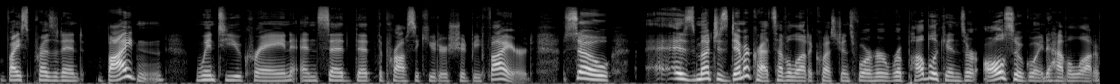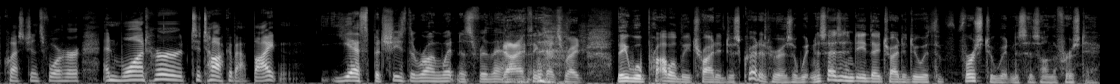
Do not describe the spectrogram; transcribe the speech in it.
Vice President Biden went to Ukraine and said that the prosecutor should be fired. So, as much as Democrats have a lot of questions for her, Republicans are also going to have a lot of questions for her and want her to talk about Biden. Yes, but she's the wrong witness for them. Yeah, I think that's right. They will probably try to discredit her as a witness, as indeed they tried to do with the first two witnesses on the first day.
